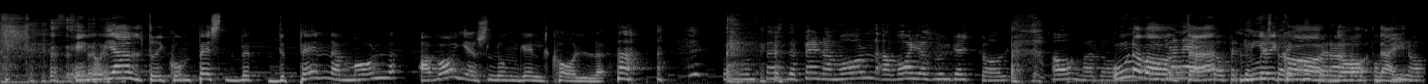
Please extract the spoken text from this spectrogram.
e noi altri con pest de penna moll, a voglia slunghe il coll. Con un pes de penna moll a voglia slunga il collo. Oh madonna. Una volta dialetto, mi ricordo, un dai, pochino-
